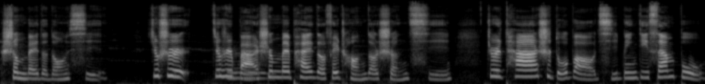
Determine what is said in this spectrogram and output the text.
圣杯的东西，就是就是把圣杯拍的非常的神奇，就是它是夺宝奇兵第三部，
